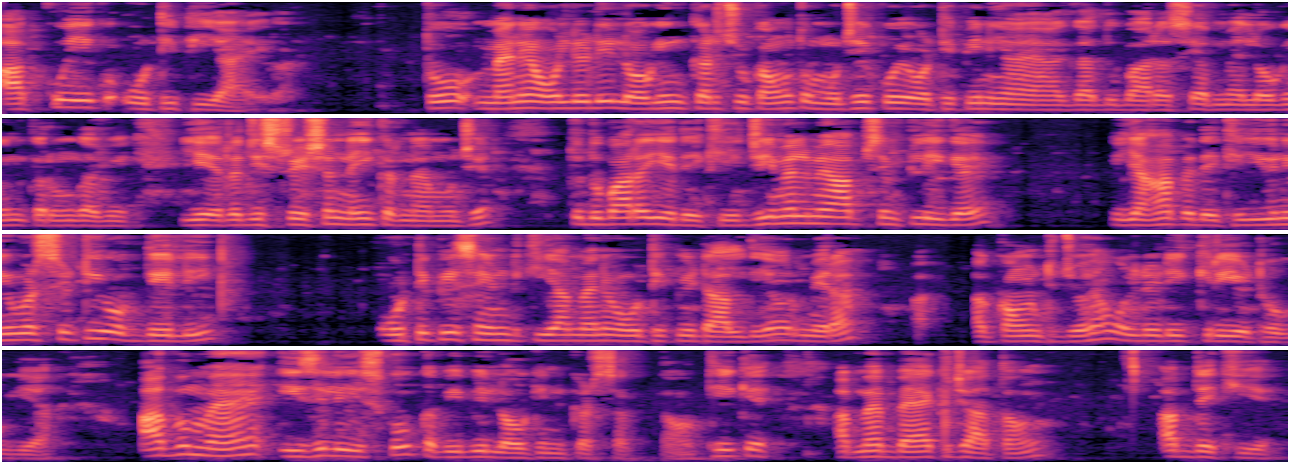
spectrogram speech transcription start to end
आपको एक ओटीपी आएगा। तो मैंने ऑलरेडी लॉगिन कर चुका हूँ तो मुझे कोई ओटीपी नहीं आएगा दोबारा से। अब मैं लॉगिन करूँगा अभी ये रजिस्ट्रेशन नहीं करना है मुझे। तो दोबारा ये देखिए जी में आप सिंपली गए। यहाँ पे देखिए university of Delhi OTP send किया। मैंने ओटीपी डाल दिया और मेरा अकाउंट जो है ऑलरेडी क्रिएट हो गया। अब मैं इजीली इसको कभी भी लॉगिन कर सकता हूँ, ठीक है? अब मैं बैक जाता हूँ। अब देखिए,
